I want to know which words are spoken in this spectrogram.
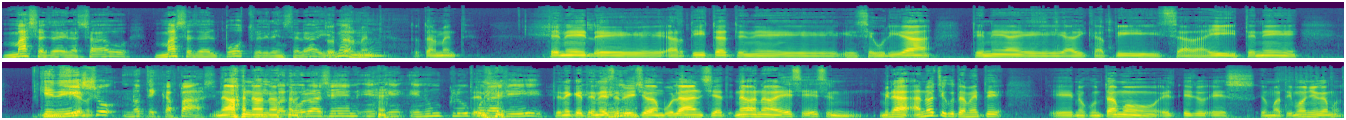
más allá del asado, más allá del postre, de la ensalada y totalmente, demás. Totalmente, Tener eh, artistas, tener seguridad, tener eh, Adicapí, Sadaí, tener que de eso no te escapás. No, no, no. Cuando vuelvas en, en, un club por allí. Tenés que tener ¿eh? servicio de ambulancia. No, no, es, es un. Mira, anoche justamente eh, nos juntamos, ellos es, un matrimonio, digamos,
